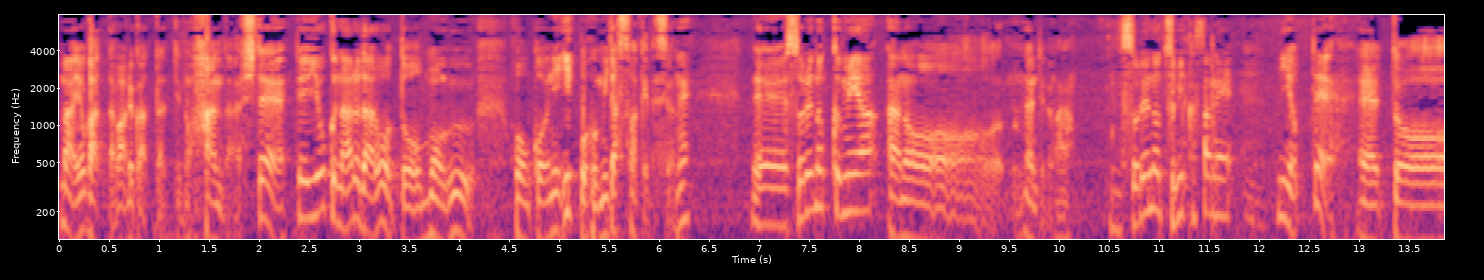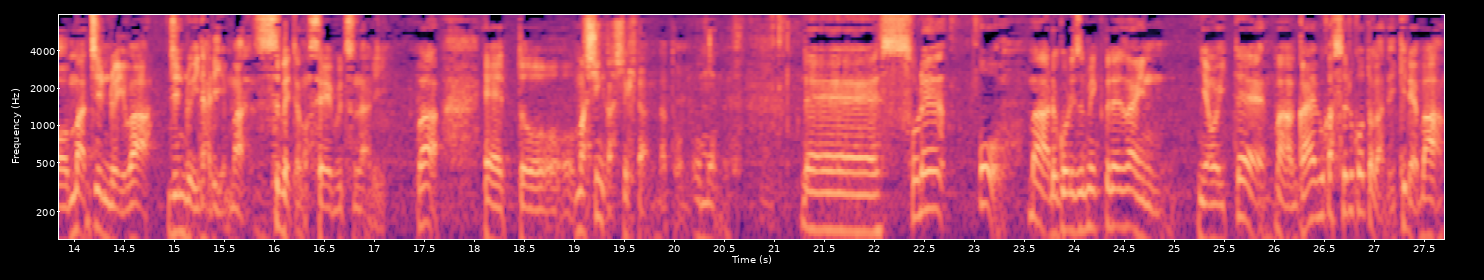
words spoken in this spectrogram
まあ、良かった悪かったっていうのを判断してで良くなるだろうと思う方向に一歩踏み出すわけですよね。でそれの組み合あのなんていうのかなそれの積み重ねによって、えーとまあ、人類は人類なり、まあ、全ての生物なりは、えーとまあ、進化してきたんだと思うんです。でそれを、まあ、アルゴリズミックデザインにおいて、まあ、外部化することができれば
